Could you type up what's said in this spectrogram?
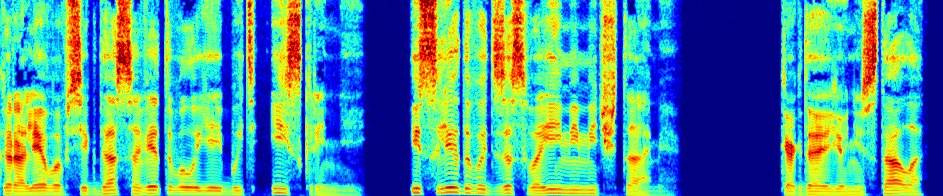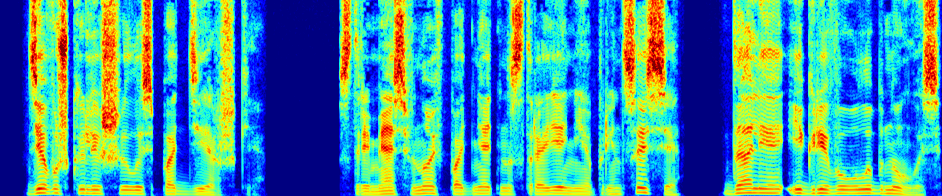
Королева всегда советовала ей быть искренней и следовать за своими мечтами. Когда ее не стало, девушка лишилась поддержки. Стремясь вновь поднять настроение принцессе, Далее игриво улыбнулась.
